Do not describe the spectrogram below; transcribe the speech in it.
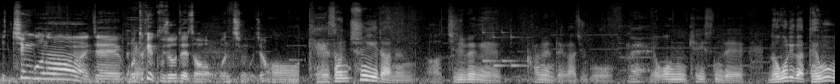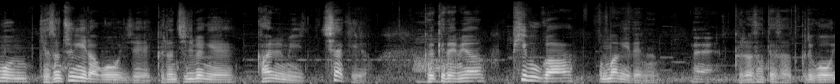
이 친구는 이제 어떻게 구조돼서 온 친구죠? 어, 개선충이라는 어, 질병에 감염돼가지고 네. 온 케이스인데 너구리가 대부분 개선충이라고 이제 그런 질병에 감염이 취약해요. 그렇게 되면 피부가 엉망이 되는 네. 그런 상태에서 그리고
